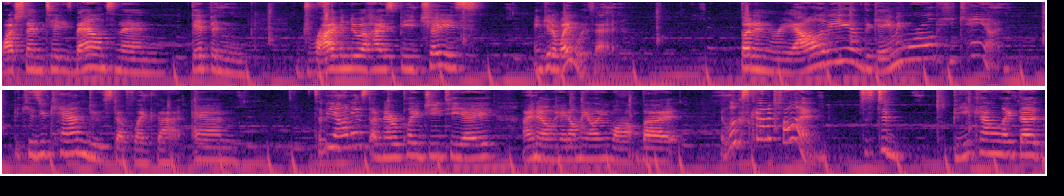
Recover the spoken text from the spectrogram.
Watch them titties bounce and then dip and drive into a high speed chase and get away with it. But in reality of the gaming world, he can. Because you can do stuff like that. And to be honest, I've never played GTA. I know, hate on me all you want, but it looks kind of fun. Just to be kind of like that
